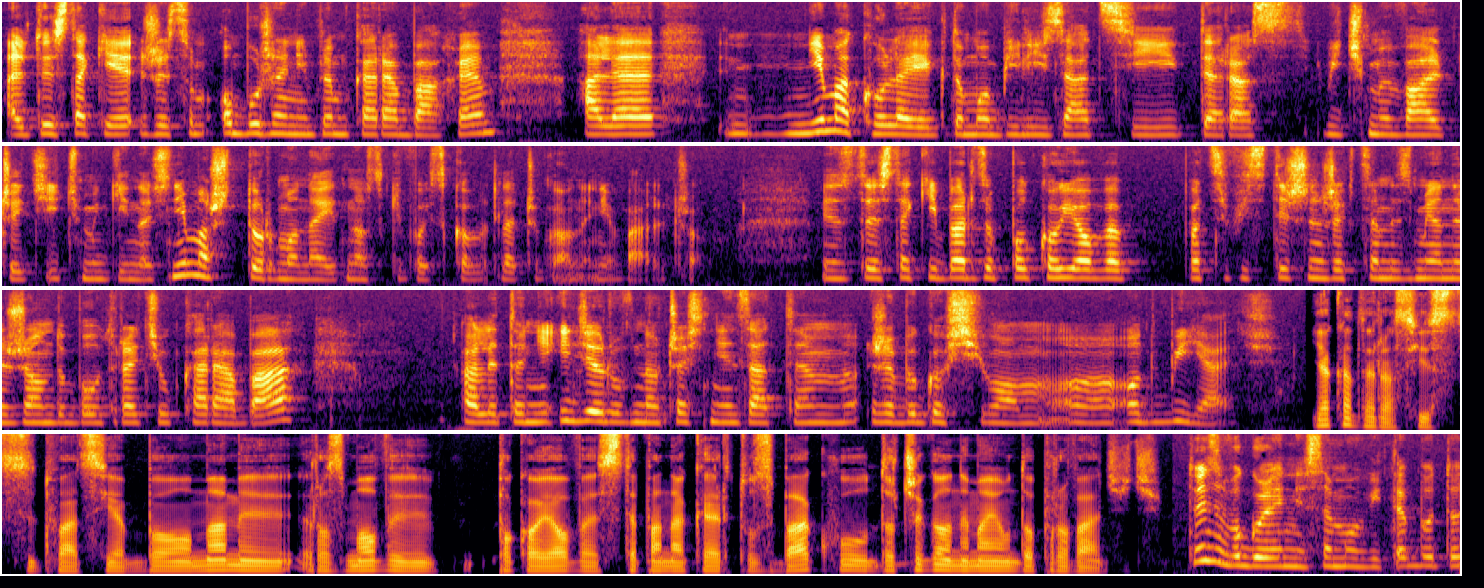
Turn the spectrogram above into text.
ale to jest takie, że są oburzeni tym Karabachem, ale nie ma kolejek do mobilizacji, teraz idźmy walczyć, idźmy ginąć. Nie ma szturmu na jednostki wojskowe, dlaczego one nie walczą. Więc to jest taki bardzo pokojowe, pacyfistyczne, że chcemy zmiany rządu, bo utracił Karabach, ale to nie idzie równocześnie za tym, żeby go siłą e, odbijać. Jaka teraz jest sytuacja? Bo mamy rozmowy pokojowe Stepana Kertu z Baku. Do czego one mają doprowadzić? To jest w ogóle niesamowite, bo to,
